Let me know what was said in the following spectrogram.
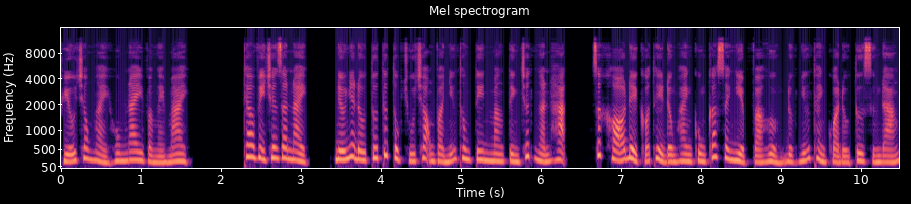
phiếu trong ngày hôm nay và ngày mai. Theo vị chuyên gia này, nếu nhà đầu tư tiếp tục chú trọng vào những thông tin mang tính chất ngắn hạn, rất khó để có thể đồng hành cùng các doanh nghiệp và hưởng được những thành quả đầu tư xứng đáng.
